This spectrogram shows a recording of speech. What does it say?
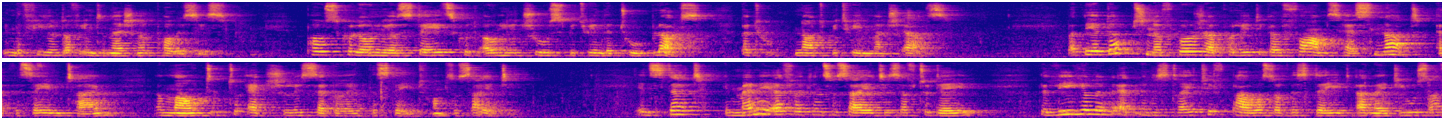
in the field of international policies. Post-colonial states could only choose between the two blocks, but not between much else. But the adoption of bourgeois political forms has not, at the same time, amounted to actually separate the state from society. Instead, in many African societies of today, the legal and administrative powers of the state are made use of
